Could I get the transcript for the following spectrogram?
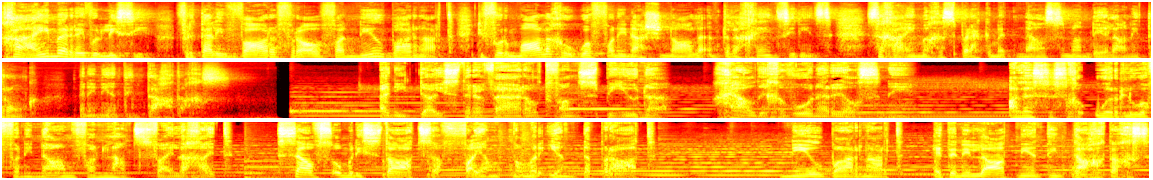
Geheime Revolusie vertel die ware verhaal van Neil Barnard, die voormalige hoof van die Nasionale Intelligensiediens, se geheime gesprekke met Nelson Mandela aan die tronk in die 1980s. In die duistere wêreld van spioene geld die gewone reëls nie. Alles is geoorloof in die naam van landsveiligheid, selfs om met die staat se vyand nommer 1 te praat. Neil Barnard het in die laat 1980s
